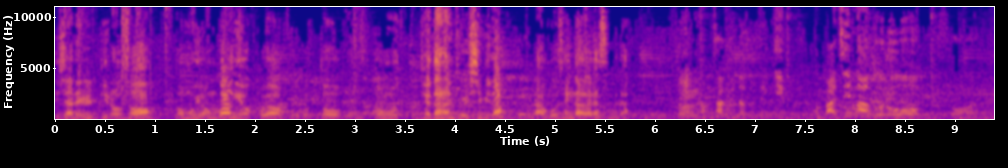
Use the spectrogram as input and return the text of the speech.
이 자리를 빌어서 너무 영광이었고요. 그리고 또 너무 대단한 결심이다라고 생각을 했습니다. 네, 감사합니다, 선생님. 마지막으로 어,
